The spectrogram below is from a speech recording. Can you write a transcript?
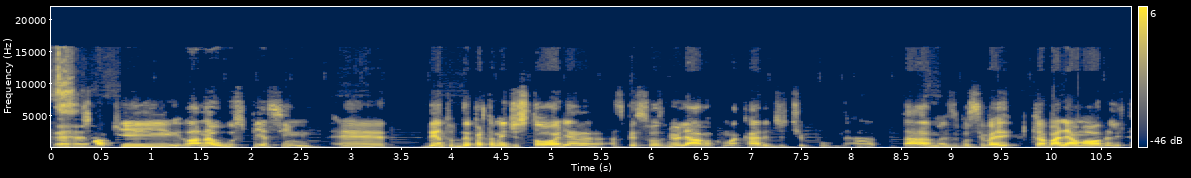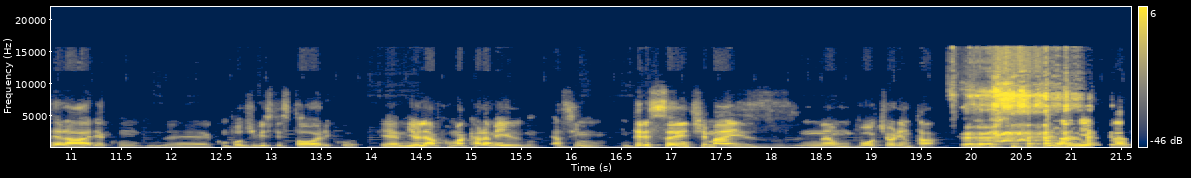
Uhum. Só que lá na USP, assim, é, dentro do departamento de história, as pessoas me olhavam com uma cara de tipo, ah, tá, mas você vai trabalhar uma obra literária com, é, com ponto de vista histórico. É, me olhavam com uma cara meio, assim, interessante, mas não vou te orientar. É. E na letras,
